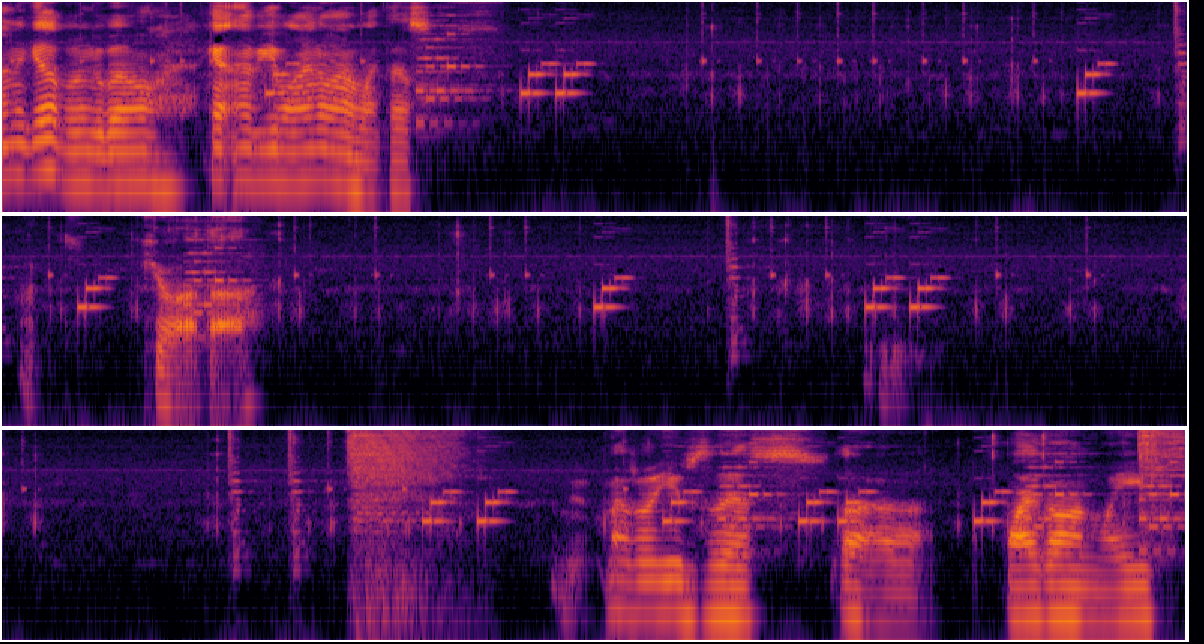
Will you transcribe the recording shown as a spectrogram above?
Time to Bunga Bell. Can't have you lying around like this. Kurata. Might as well use this, uh, Flygon Wave.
